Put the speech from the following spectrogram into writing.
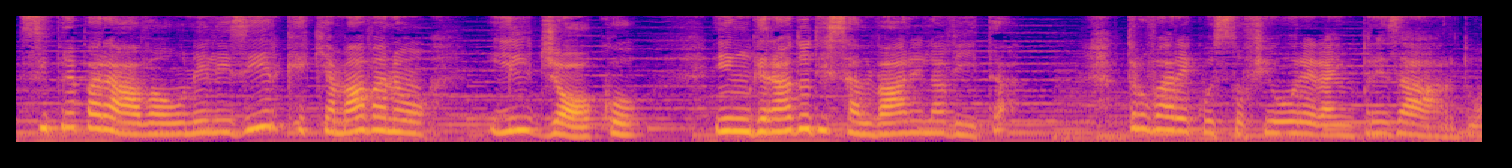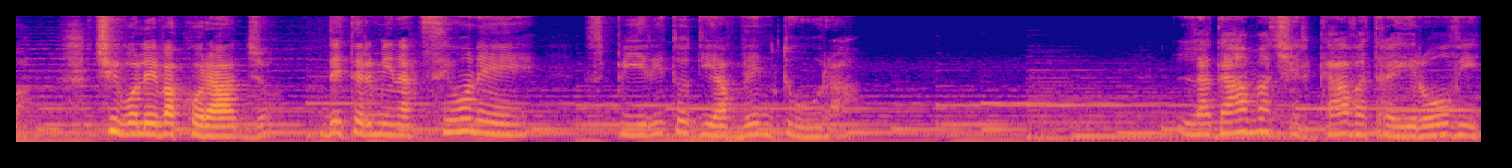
si preparava un elisir che chiamavano il gioco, in grado di salvare la vita. Trovare questo fiore era impresa ardua, ci voleva coraggio, determinazione e spirito di avventura. La dama cercava tra i rovi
